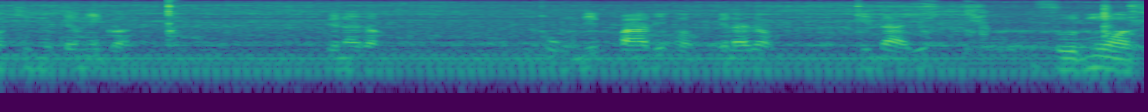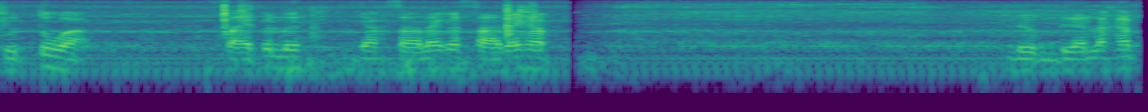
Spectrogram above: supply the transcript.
องชิมเจ้านี้ก่อนเป็นอะไรดอกถุงดิบปลาที่ผมเป็นอะไรดอกกินได้ยุสูตรหมัวสูตรตัว ใส่ไปเลย อยากใส่อะไรก็ใส่ไปครับเริ่มเดือนแล้วครับ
